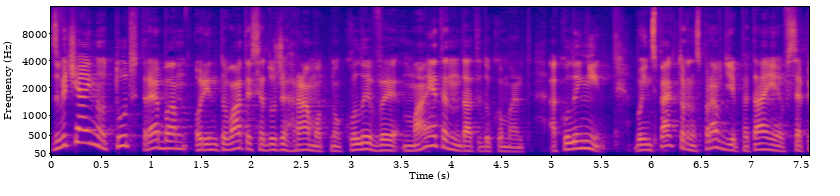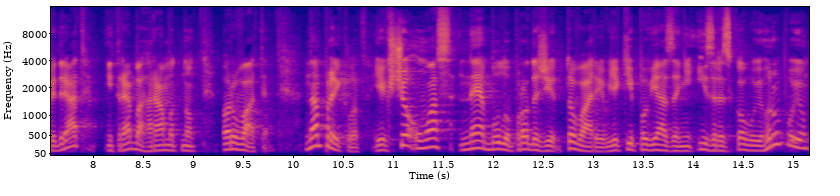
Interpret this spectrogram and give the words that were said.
Звичайно, тут треба орієнтуватися дуже грамотно, коли ви маєте надати документ, а коли ні. Бо інспектор насправді питає все підряд і треба грамотно парувати. Наприклад, якщо у вас не було продажі товарів, які пов'язані із ризиковою групою,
